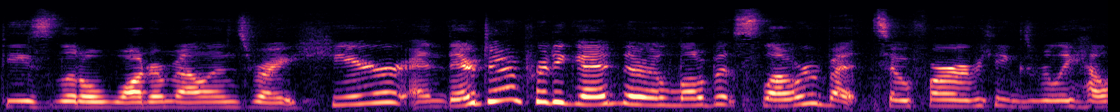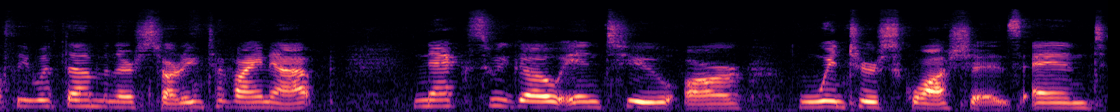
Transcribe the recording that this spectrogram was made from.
these little watermelons right here and they're doing pretty good. They're a little bit slower, but so far everything's really healthy with them and they're starting to vine up. Next we go into our winter squashes and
